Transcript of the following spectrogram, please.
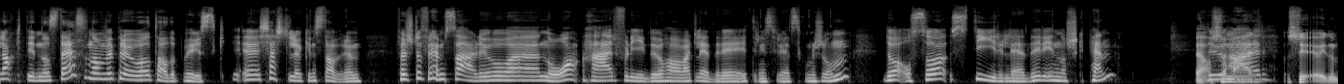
lagt inn noe sted, så nå må vi prøve å ta det på husk. Eh, Kjersti Løken Stavrum. Først og fremst så er du jo eh, nå her fordi du har vært leder i Ytringsfrihetskommisjonen. Du er også styreleder i Norsk Penn. Ja, Du som er, er-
